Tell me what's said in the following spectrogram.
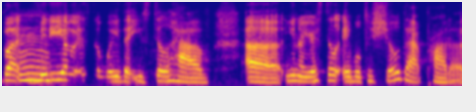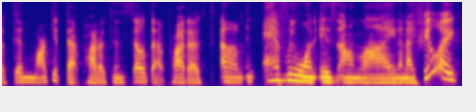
But mm. video is the way that you still have, uh, you know, you're still able to show that product and market that product and sell that product. Um, and everyone is online. And I feel like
